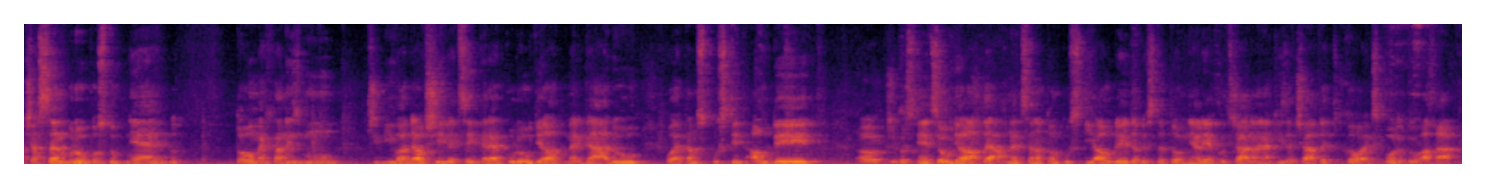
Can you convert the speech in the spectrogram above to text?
Časem budou postupně do toho mechanismu přibývat další věci, které budou dělat Mergádu, bude tam spustit audit, že prostě něco uděláte a hned se na tom pustí audit, abyste to měli jako třeba na nějaký začátek toho exportu a tak.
